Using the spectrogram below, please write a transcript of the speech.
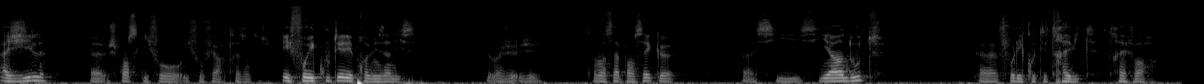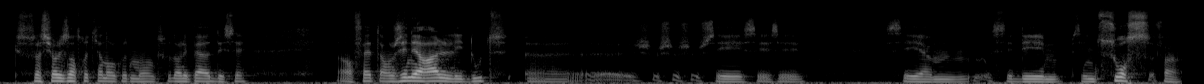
agile, euh, je pense qu'il faut, faire très attention. Et il faut écouter les premiers indices. J'ai tendance à penser que s'il y a un doute, il faut l'écouter très vite, très fort. Que ce soit sur les entretiens de recrutement, que ce soit dans les périodes d'essai. En fait, en général, les doutes, c'est une source, enfin,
